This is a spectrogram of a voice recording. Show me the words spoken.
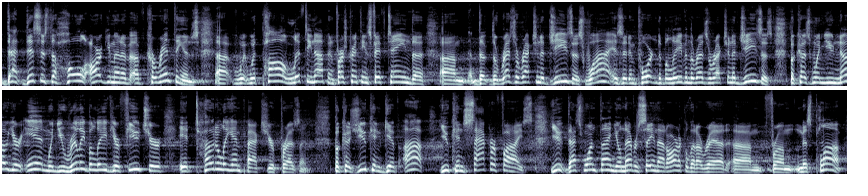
That this is the whole argument of, of Corinthians uh, with, with, Paul lifting up in 1 Corinthians 15 the, um, the, the resurrection of Jesus. Why is it important to believe in the resurrection of Jesus? Because when you know you're in, when you really believe your future, it totally impacts your present. Because you can give up, you can sacrifice. You, that's one thing you'll never see in that article that I read um, from Miss Plump.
